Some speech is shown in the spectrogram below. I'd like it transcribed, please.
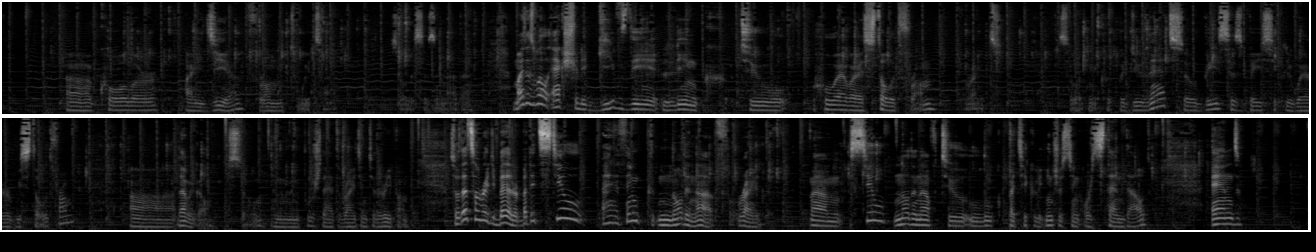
uh, color idea from Twitter. So this is another. Might as well actually give the link to whoever I stole it from, right? So let me quickly do that. So this is basically where we stole it from. Uh, there we go. So, and I'm gonna push that right into the repo. So that's already better, but it's still, I think, not enough, right? Um, still not enough to look particularly interesting or stand out. And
